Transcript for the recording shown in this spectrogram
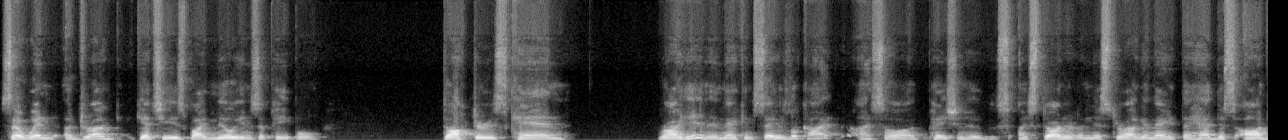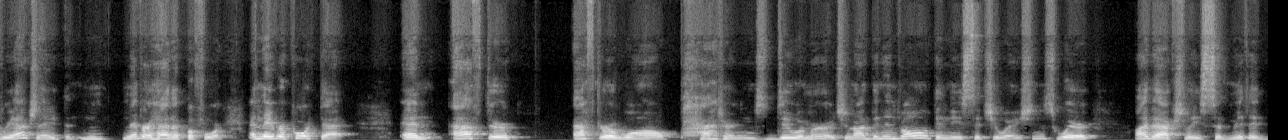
so when a drug gets used by millions of people, doctors can write in and they can say, look, I, I saw a patient who I started on this drug and they, they had this odd reaction. They never had it before. And they report that. And after after a while, patterns do emerge. And I've been involved in these situations where I've actually submitted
